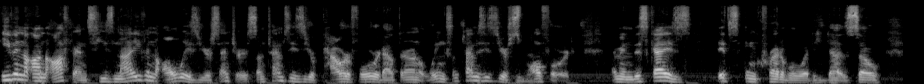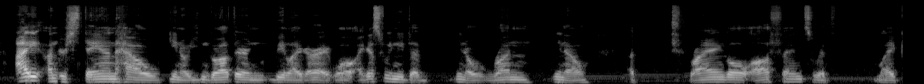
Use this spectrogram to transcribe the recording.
even on offense, he's not even always your center. Sometimes he's your power forward out there on a wing. Sometimes he's your mm-hmm. small forward. I mean, this guy is it's incredible what he does. So I understand how you know you can go out there and be like, all right, well, I guess we need to you know run you know a triangle offense with like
